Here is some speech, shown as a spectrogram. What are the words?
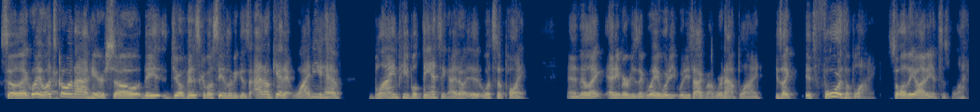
so they're like, wait, what's going on here? So they Joe Piscopo stands up because I don't get it. Why do you have blind people dancing? I don't uh, what's the point? And they're like, Eddie Murphy's like, wait, what are you what are you talking about? We're not blind. He's like, it's for the blind. So all the audience is blind.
